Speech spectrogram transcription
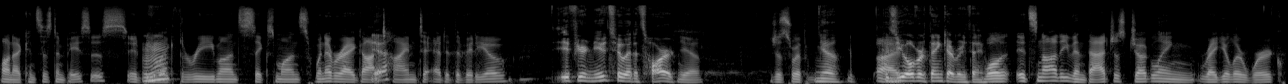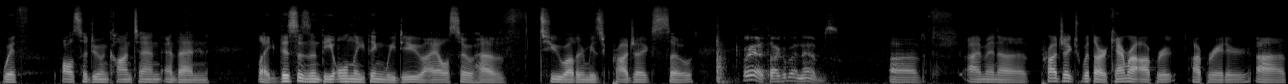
on a consistent basis. It'd be Mhm. like three months, six months, whenever I got Yeah. time to edit the video. if you're new to it, it's hard. Yeah, just with Yeah, because uh, you overthink everything. Well, it's not even that. Just juggling regular work with also doing content, and then like this isn't the only thing we do. I also have two other music projects. So Oh yeah, talk about Nebs. uh, I'm in a project with our camera oper- operator. Uh,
